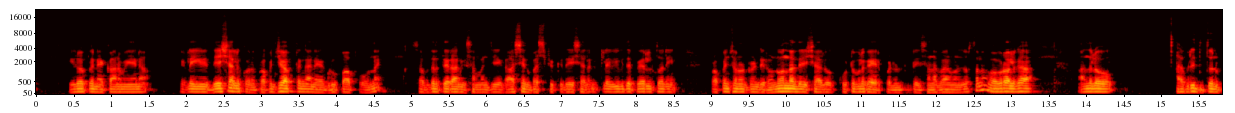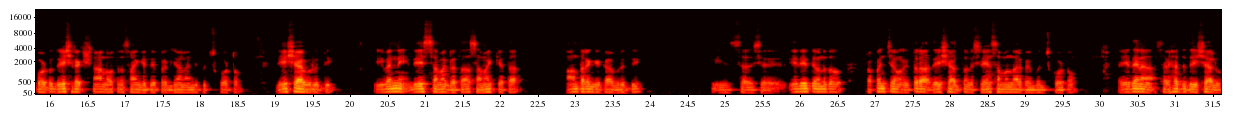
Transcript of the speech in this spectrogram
యూరోపియన్ ఎకానమీ అయినా, ఇట్లా ఈ దేశాలు కొన్ని ప్రపంచవ్యాప్తంగానే గ్రూప్ ఆఫ్ ఉన్నాయి. సముద్ర తీరానికి సంబంధించి ఆసియన్ పసిఫిక్ దేశాలు ఇట్లా వివిధ పేర్లతోని ప్రపంచంలో ఉన్నటువంటి 200 దేశాలు కుటుంబాలుగా ఏర్పడినటువంటి సందర్భాన్ని మనం చూస్తున్నాం. ఓవరాల్‌గా అందులో అభివృద్ధితోని పాటు దేశ రక్షణ, నూతన సాంకేతిక పరిజ్ఞానం అందిపుచ్చుకోవటం, దేశాభివృద్ధి ఇవన్నీ దేశ సమగ్రత, సమైక్యత, ఆంతరంగిక అభివృద్ధి ఈ స శ ఏదైతే ఉన్నదో ప్రపంచం ఇతర దేశాలతో స్నేహ సంబంధాలు పెంపొంచుకోవటం, ఏదైనా సరిహద్దు దేశాలు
